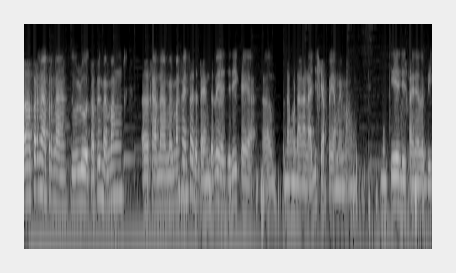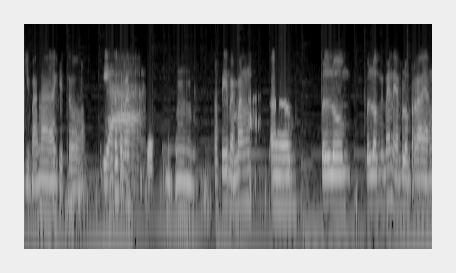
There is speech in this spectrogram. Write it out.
Uh, pernah pernah dulu tapi memang uh, karena memang kan itu ada tender ya jadi kayak uh, menang-menangan aja siapa yang memang mungkin desainnya lebih gimana gitu Iya. itu pernah hmm, tapi memang uh, belum belum gimana ya belum pernah yang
